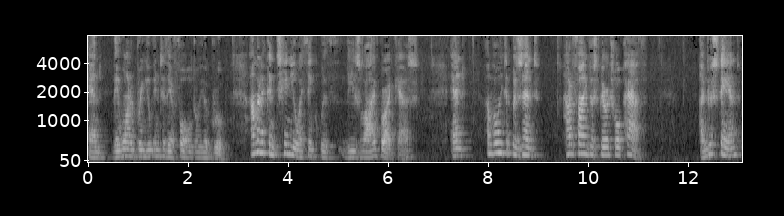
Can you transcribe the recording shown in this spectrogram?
and they want to bring you into their fold or your group. I'm going to continue, I think, with these live broadcasts and I'm going to present how to find your spiritual path. Understand,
